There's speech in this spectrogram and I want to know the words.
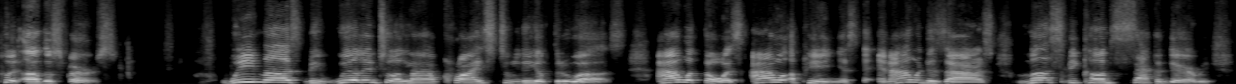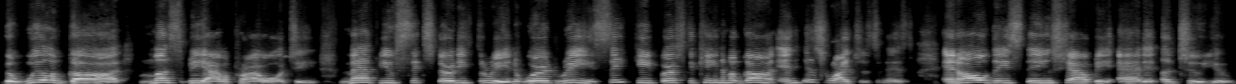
put others first. We must be willing to allow Christ to live through us. Our thoughts, our opinions, and our desires must become secondary. The will of God must be our priority. Matthew 6 33, and the word reads, Seek ye first the kingdom of God and his righteousness, and all these things shall be added unto you.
